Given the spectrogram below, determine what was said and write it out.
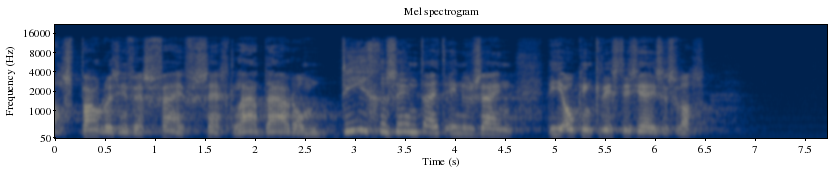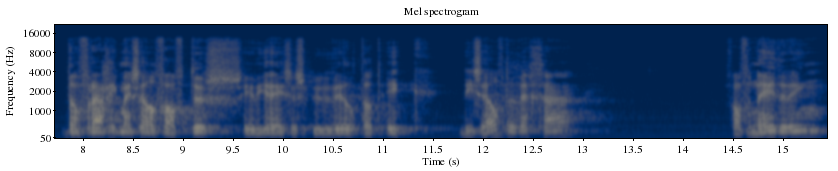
Als Paulus in vers 5 zegt, laat daarom die gezindheid in u zijn die ook in Christus Jezus was. Dan vraag ik mijzelf af, dus, Heer Jezus, u wilt dat ik diezelfde weg ga van vernedering,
